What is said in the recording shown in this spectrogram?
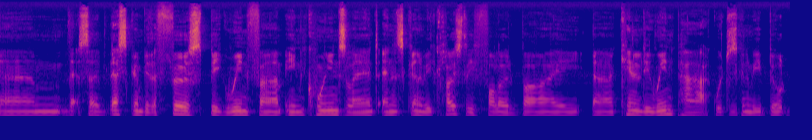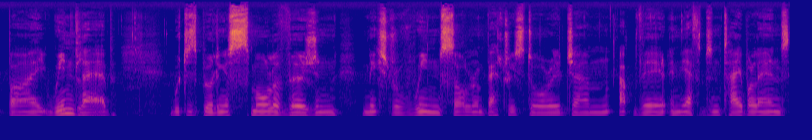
um, that's a, that's going to be the first big wind farm in Queensland, and it's going to be closely followed by uh, Kennedy Wind Park, which is going to be built by WindLab, which is building a smaller version mixture of wind, solar, and battery storage um, up there in the Atherton Tablelands,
